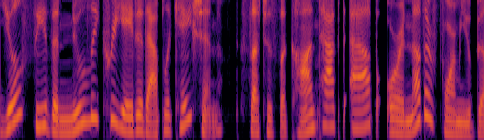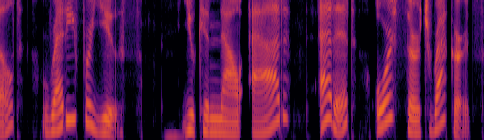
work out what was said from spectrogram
you'll see the newly created application, such as the Contact app or another form you built, ready for use. You can now add, edit, or search records,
